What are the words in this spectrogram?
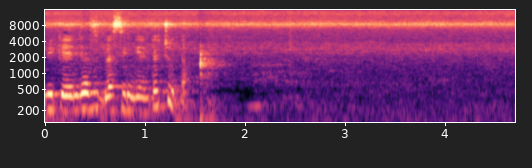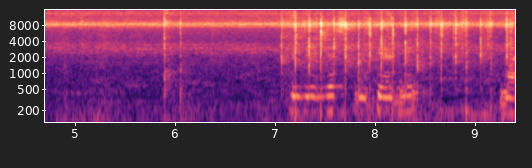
మీకు ఏంజల్స్ బ్లెస్సింగ్ ఏంటో చూద్దాం. ప్లీజ్ ఏంజల్స్ గైడ్ మీ మా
